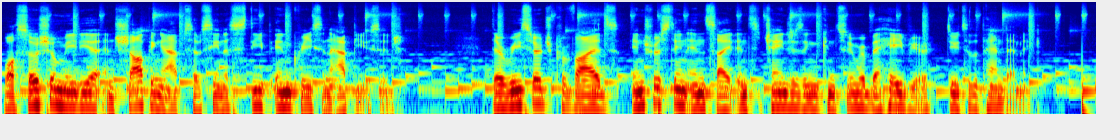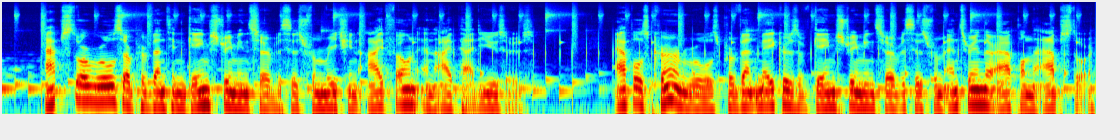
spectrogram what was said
while social media and shopping apps have seen a steep increase in app usage. Their research provides interesting insight into changes in consumer behavior due to the pandemic. App Store rules are preventing game streaming services from reaching iPhone and iPad users. Apple's current rules prevent makers of game streaming services from entering their app on the App Store.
